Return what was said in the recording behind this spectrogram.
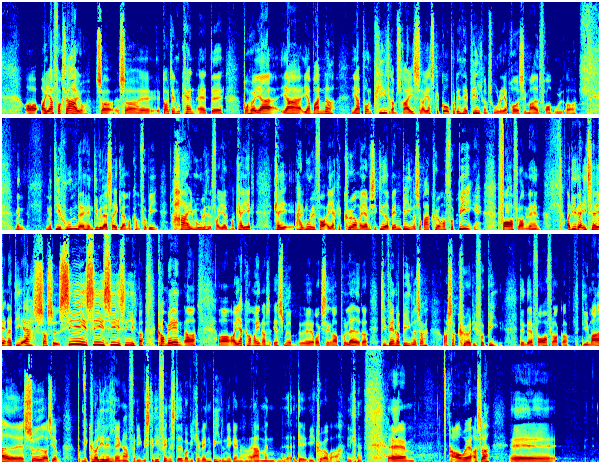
Og, og jeg forklarer jo, så, så øh, godt jeg nu kan, at øh, prøv at høre, jeg, jeg, jeg vandrer, jeg er på en pilgrimsrejse, og jeg skal gå på den her pilgrimsrute. Jeg prøver at se meget from ud. Og, men, men de hunde derhen, de vil altså ikke lade mig komme forbi. Har I mulighed for at hjælpe mig? Kan I ikke, kan I, har I mulighed for, at jeg kan køre mig? Jeg, hvis I gider vende bilen, og så bare køre mig forbi forflokken derhen. Og de der italienere, de er så søde. Si, si, si, si. Kom ind. Og, og, og jeg kommer ind, og jeg smider øh, rygsækken op på ladet, og de vender bilen, og så, og så kører de forbi den der forflok. Og de er meget øh, søde og siger, vi kører lige lidt længere, fordi vi skal lige finde et sted, hvor vi kan vende bilen igen. Ja, ah, men øh, det, I kører bare. øhm, og, øh, og så øh,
